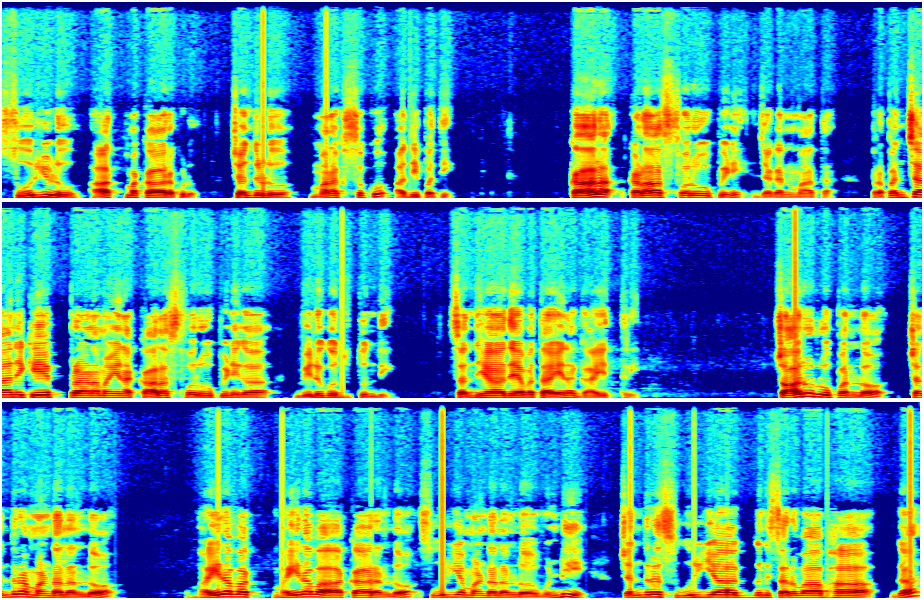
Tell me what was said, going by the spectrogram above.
సూర్యుడు ఆత్మకారకుడు చంద్రుడు మనస్సుకు అధిపతి. కాల కళాస్వరూపిణి జగన్మాత. ప్రపంచానికే ప్రాణమైన కాలస్వరూపిణిగా వెలుగొందుతుంది సంధ్యాదేవత అయిన గాయత్రి. చారు రూపంలో చంద్రమండలంలో భైరవ భైరవ ఆకారంలో సూర్యమండలంలో ఉండి చంద్ర సూర్యాగ్ని సర్వాభాగా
